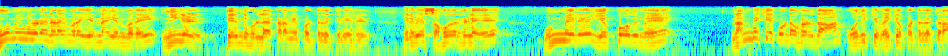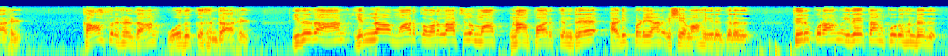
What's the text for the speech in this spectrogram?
மூமின்களுடைய நடைமுறை என்ன என்பதை நீங்கள் தெரிந்து கொள்ள கடமைப்பட்டிருக்கிறீர்கள். எனவே சகோதரர்களே உண்மையிலே எப்போதுமே நம்பிக்கை கொண்டவர்கள் தான் ஒதுக்கி வைக்கப்பட்டிருக்கிறார்கள். காஃபர்கள் தான் ஒதுக்குகின்றார்கள். இதுதான் எல்லா மார்க்க வரலாற்றிலும் மா- நாம் பார்க்கின்ற அடிப்படையான விஷயமாக இருக்கிறது. திருக்குறான் இதைத்தான் கூறுகின்றது.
